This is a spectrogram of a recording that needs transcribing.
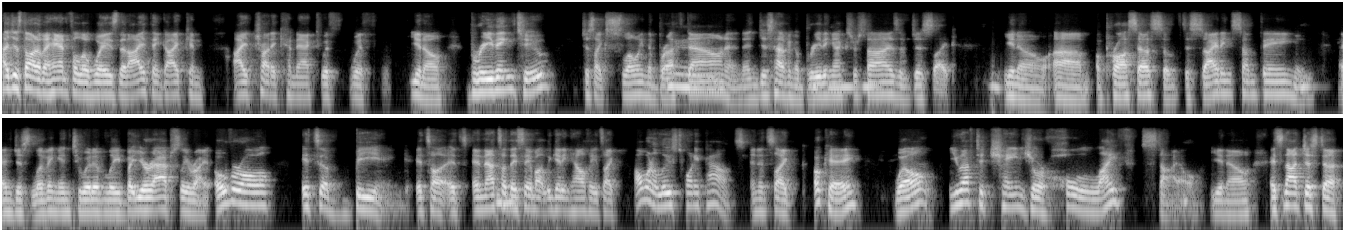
i just thought of a handful of ways that i think i can i try to connect with with you know breathing too just like slowing the breath mm. down and then just having a breathing mm-hmm. exercise of just like you know um, a process of deciding something and and just living intuitively. But you're absolutely right. Overall it's a being. It's a it's and that's what they mm-hmm. say about getting healthy. It's like i want to lose 20 pounds. And it's like okay well you have to change your whole lifestyle you know? It's not just a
